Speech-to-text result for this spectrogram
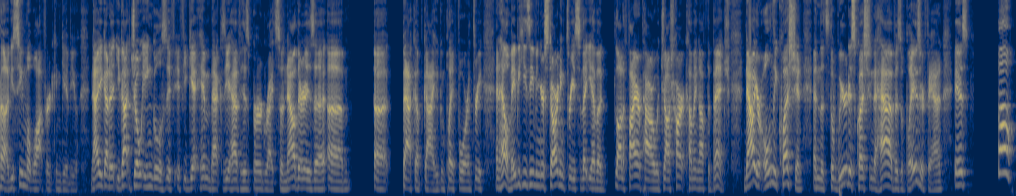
Uh, have you seen what Watford can give you? Now you got to you got Joe Ingles if, if you get him back because you have his bird rights. So now there is a um, a backup guy who can play four and three. And hell, maybe he's even your starting three so that you have a lot of firepower with Josh Hart coming off the bench. Now your only question, and it's the weirdest question to have as a Blazer fan, is, well,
